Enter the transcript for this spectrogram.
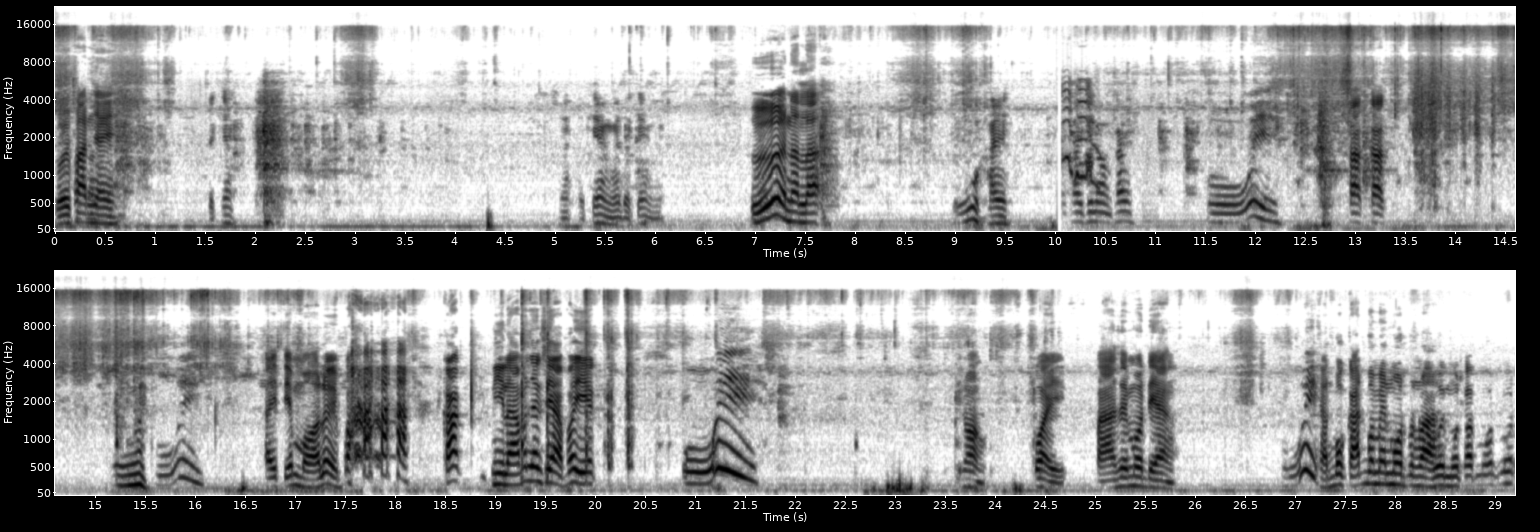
โดยพันใหญ่ตะแคงนะตะแคงไหมตะแคงไหมเออ นั่นละโอ้ไข่ไข่พี่น้องไข่โอ้ยคักคักโอ้ยโอ้ยไข่เต็มหมอเลยคักนี่ล่ะมันยังเสียบพระเอกโอ้ยพี่น้องปล่อยปลาใส่หมดแดงโอ้ยขันโบกัดบ่แม่นหมดเป็นว่าโอ้ยหมดครับหมดหมด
